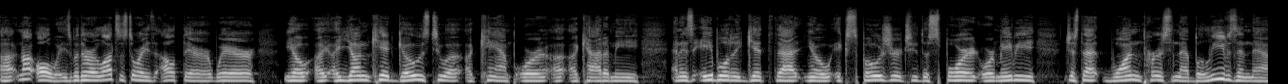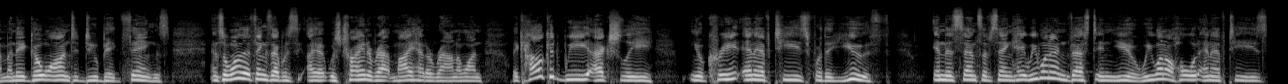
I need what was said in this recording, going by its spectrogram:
uh, not always, but there are lots of stories out there where you know a, a young kid goes to a, a camp or an academy and is able to get that you know exposure to the sport, or maybe just that one person that believes in them, and they go on to do big things. And so one of the things I was I was trying to wrap my head around on, like how could we actually you know create NFTs for the youth in the sense of saying, hey, we want to invest in you. We want to hold NFTs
